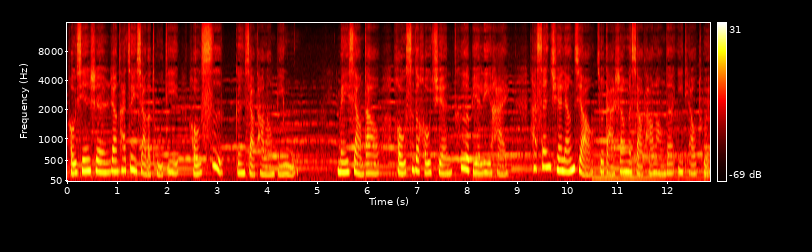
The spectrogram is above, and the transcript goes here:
猴先生让他最小的徒弟猴四跟小螳螂比武，没想到猴四的猴拳特别厉害。他三拳两脚就打伤了小螳螂的一条腿，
